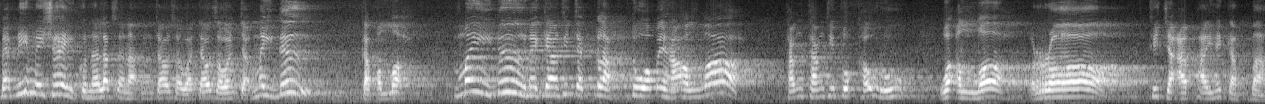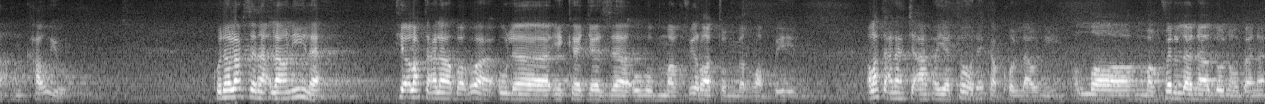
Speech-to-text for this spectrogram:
แบบนี้ไม่ใช่คุณลักษณะของเจ้าสวรรค์เจ้าสวรรค์จะไม่ดื้อกับอัลลอฮ์ไม่ดื้อในการที่จะกลับตัวไปหาอัลลอฮ์ทั้งทั้งที่พวกเขารู้ว่าอัลลอฮ์รอที่จะอภัยให้กับบาปของเขาอยู่ คุณลักษณะเหล่านี้แหละ ที่อัลลอฮ์ตะลาบอกว่าอุลาอิกะจาซาอุฮุมมักฟิรตุมมินรับบิฮิมอัลลอฮ์ تعالى จะอภัยโทษให้กับคนเหล่านี้اللهم اغفر لنا ذنوبنا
